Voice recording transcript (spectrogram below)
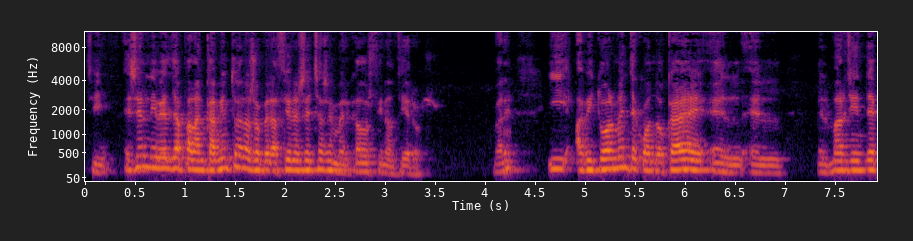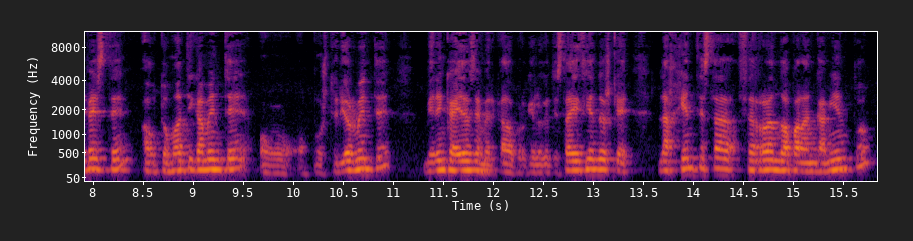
sí. Es el nivel de apalancamiento de las operaciones hechas en mercados financieros. ¿Vale? Y habitualmente cuando cae el, el, el margin depth este, automáticamente o posteriormente vienen caídas de mercado, porque lo que te está diciendo es que la gente está cerrando apalancamiento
